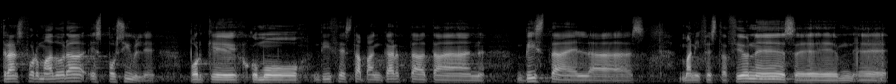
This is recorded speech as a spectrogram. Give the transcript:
transformadora es posible, porque como dice esta pancarta tan vista en las manifestaciones eh, eh,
